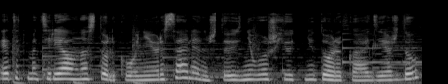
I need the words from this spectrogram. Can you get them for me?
Этот материал настолько универсален, что из него шьют не только одежду,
